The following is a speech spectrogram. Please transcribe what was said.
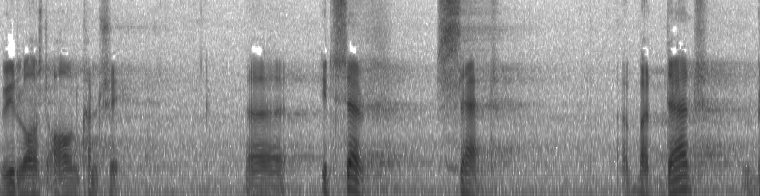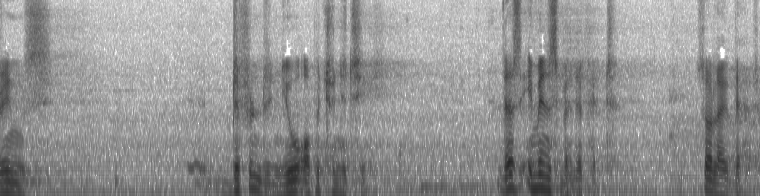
we lost our own country. Uh, itself sad, but that brings different new opportunity. There's immense benefit. So like that.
